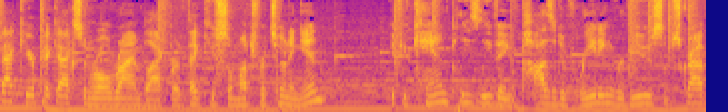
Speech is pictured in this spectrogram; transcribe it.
Back here, Pickaxe and Roll, Ryan Blackburn. Thank you so much for tuning in. If you can, please leave a positive rating, review, subscribe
